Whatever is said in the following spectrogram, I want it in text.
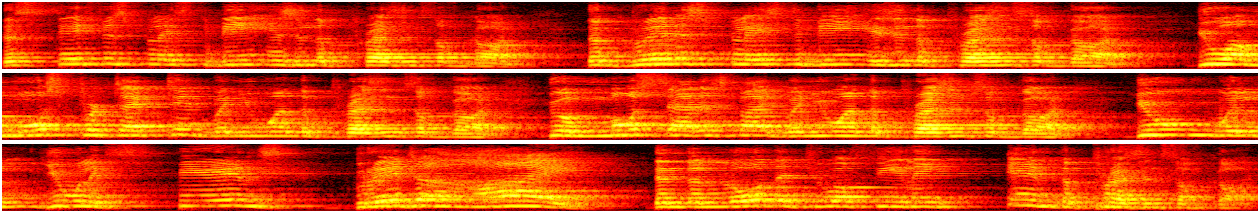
The safest place to be is in the presence of God. The greatest place to be is in the presence of God. You are most protected when you are in the presence of God. You are most satisfied when you are in the presence of God. You will, you will experience greater high than the low that you are feeling in the presence of God.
